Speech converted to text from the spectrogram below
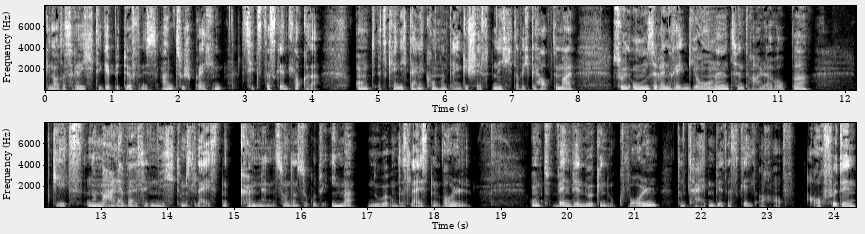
genau das richtige Bedürfnis anzusprechen, sitzt das Geld lockerer. Und jetzt kenne ich deine Kunden und dein Geschäft nicht, aber ich behaupte mal, so in unseren Regionen, Zentraleuropa, geht's normalerweise nicht ums Leisten können, sondern so gut wie immer nur um das Leisten wollen. Und wenn wir nur genug wollen, dann treiben wir das Geld auch auf. Auch für den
